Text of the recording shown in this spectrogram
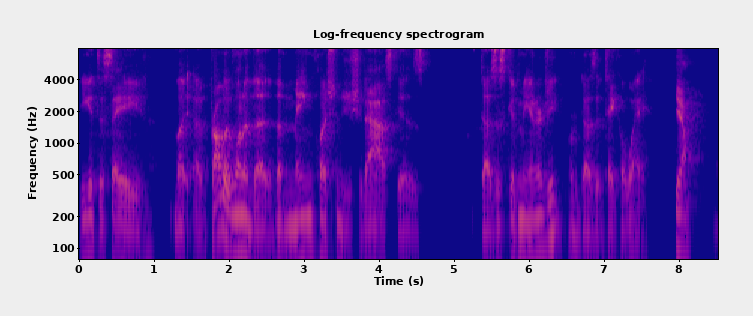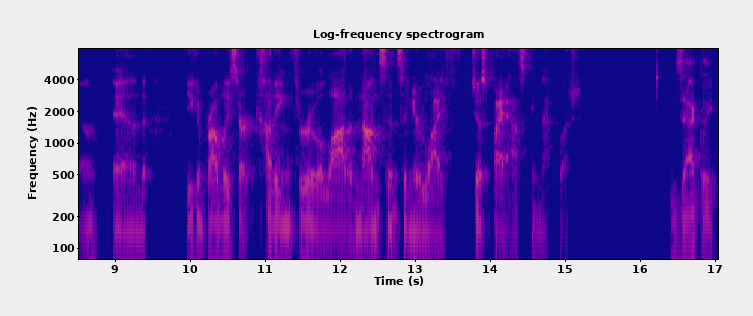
you get to say like uh, probably one of the the main questions you should ask is does this give me energy or does it take away yeah you know? and you can probably start cutting through a lot of nonsense in your life just by asking that question. Exactly.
